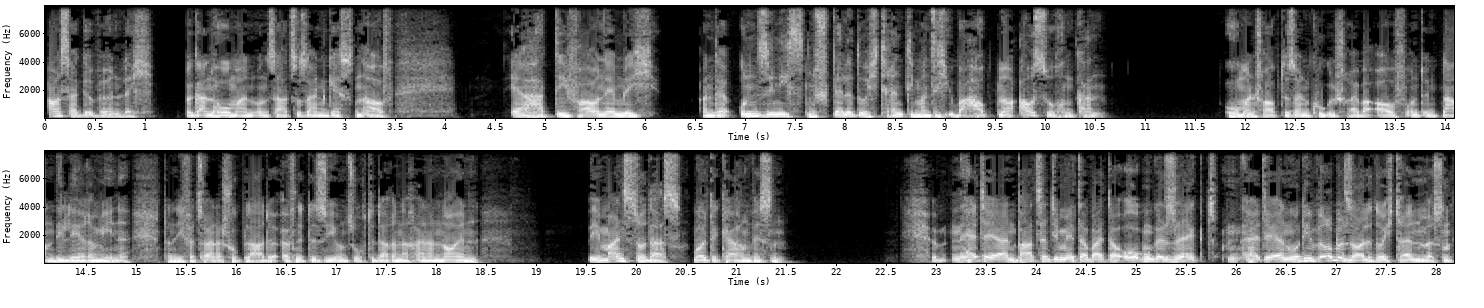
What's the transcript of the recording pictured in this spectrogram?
außergewöhnlich, begann Hohmann und sah zu seinen Gästen auf. Er hat die Frau nämlich an der unsinnigsten Stelle durchtrennt, die man sich überhaupt nur aussuchen kann. Hohmann schraubte seinen Kugelschreiber auf und entnahm die leere Mine. Dann lief er zu einer Schublade, öffnete sie und suchte darin nach einer neuen. Wie meinst du das? wollte Kern wissen. Hätte er ein paar Zentimeter weiter oben gesägt, hätte er nur die Wirbelsäule durchtrennen müssen.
